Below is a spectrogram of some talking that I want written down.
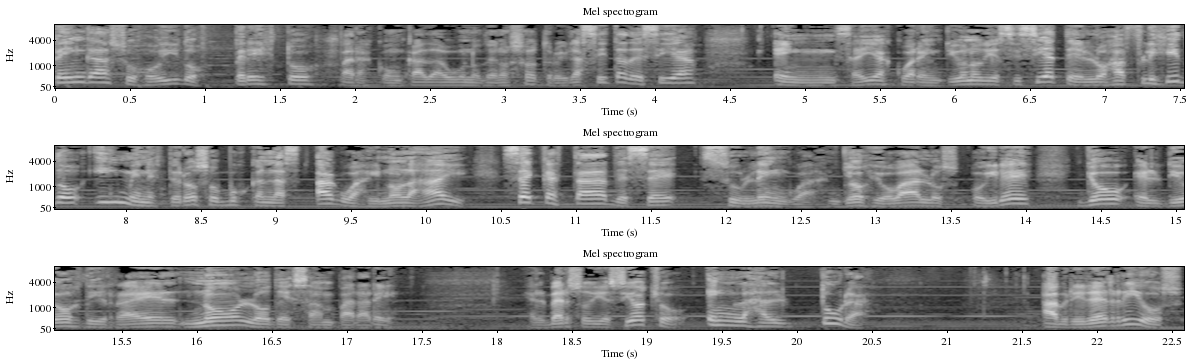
tenga sus oídos prestos para con cada uno de nosotros. Y la cita decía en Isaías 41, 17, los afligidos y menesterosos buscan las aguas y no las hay. Seca está de sed su lengua. Yo Jehová los oiré, yo el Dios de Israel no lo desampararé. El verso 18, en las alturas abriré ríos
